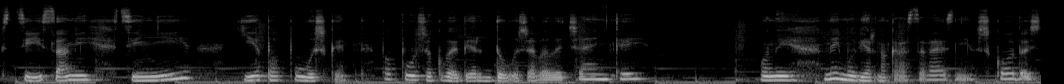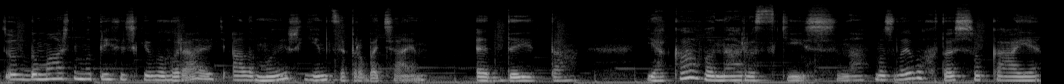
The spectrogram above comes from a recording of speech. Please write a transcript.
в цій самій ціні є папушки. Папушок вибір дуже величенький. Вони неймовірно красивезні. Шкода, що в домашньому трішечки вигорають, але ми ж їм це пробачаємо. Едита, яка вона розкішна. Можливо, хтось шукає.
